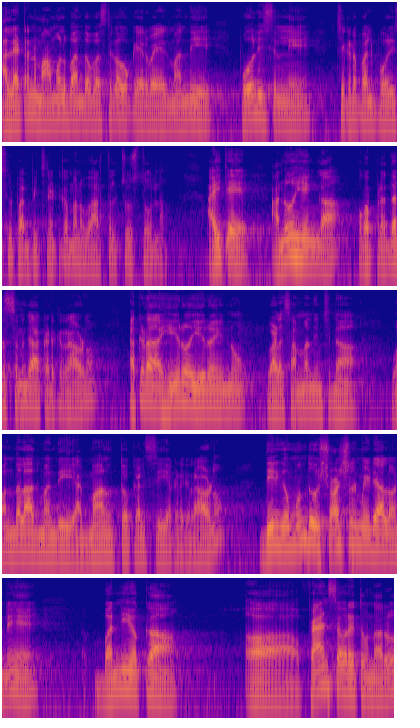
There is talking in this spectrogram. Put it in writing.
ఆ లెటర్ని మామూలు బందోబస్తుగా ఒక ఇరవై ఐదు మంది పోలీసుల్ని చికటపల్లి పోలీసులు పంపించినట్టుగా మనం వార్తలు చూస్తూ ఉన్నాం. అయితే అనూహ్యంగా ఒక ప్రదర్శనగా అక్కడికి రావడం అక్కడ హీరో హీరోయిన్ వాళ్ళకి సంబంధించిన వందలాది మంది అభిమానులతో కలిసి అక్కడికి రావడం దీనికి ముందు సోషల్ మీడియాలోనే బన్నీ యొక్క ఫ్యాన్స్ ఎవరైతే ఉన్నారో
